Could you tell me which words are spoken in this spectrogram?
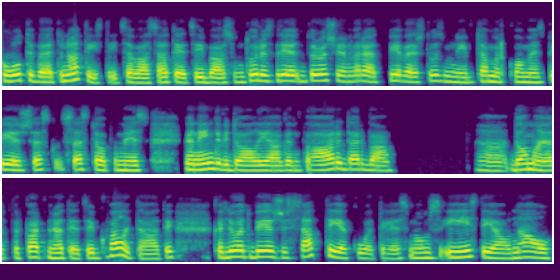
kultivēt un attīstīt savās attiecībās. Un tur es droši vien varētu pievērst uzmanību tam, ar ko mēs bieži sastopamies gan individuālajā, gan pāri darbā. Domājot par partnerattiecību kvalitāti, kad ļoti bieži satiekoties mums īsti jau nav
